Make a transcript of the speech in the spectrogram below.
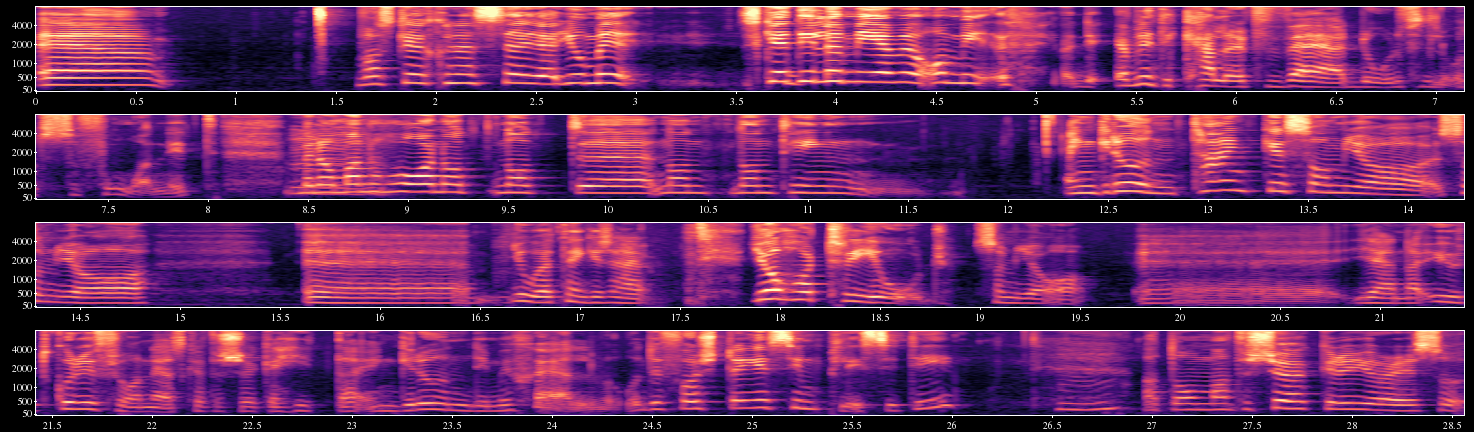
eh, vad ska jag kunna säga? Jo, men ska jag dela med mig om... Jag vill inte kalla det för värdeord för det låter så fånigt. Men om man har något, något, eh, någon, någonting, en grundtanke som jag... Som jag eh, jo, jag tänker så här. Jag har tre ord som jag eh, gärna utgår ifrån när jag ska försöka hitta en grund i mig själv. Och det första är simplicity. Att om man försöker att göra det så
